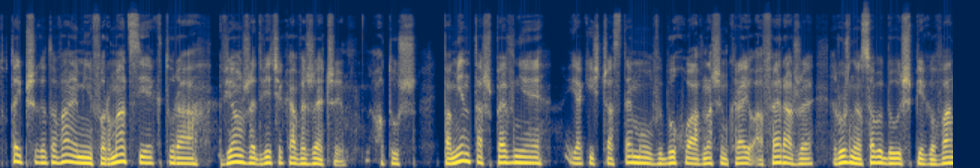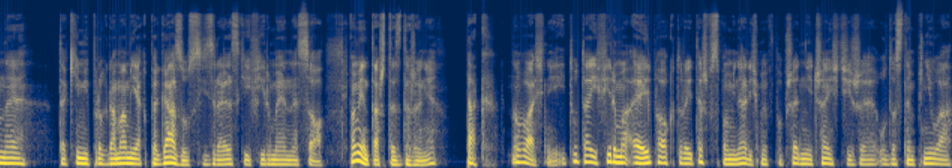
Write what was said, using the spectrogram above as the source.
tutaj przygotowałem informację, która wiąże dwie ciekawe rzeczy. Otóż pamiętasz pewnie jakiś czas temu wybuchła w naszym kraju afera, że różne osoby były szpiegowane takimi programami jak Pegasus izraelskiej firmy NSO. Pamiętasz te zdarzenie? Tak. No właśnie, i tutaj firma Ape, o której też wspominaliśmy w poprzedniej części, że udostępniła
